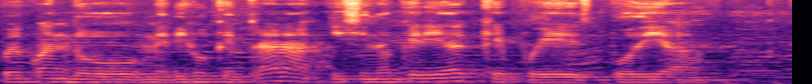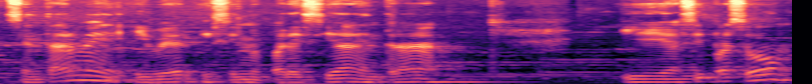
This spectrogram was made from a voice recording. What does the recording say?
fue cuando me dijo que entrara. Y si no quería que pues podía sentarme y ver y si me parecía entrara. Y así pasó.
